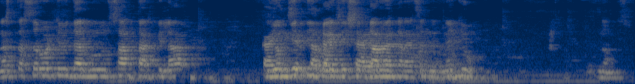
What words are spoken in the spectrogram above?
नसता सर्व ठेवीदार मिळून सात तारखेला योग्य ती कायदेशीर काय- कारवाई. करायचा निर्णय घेऊ. नमस्कार.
